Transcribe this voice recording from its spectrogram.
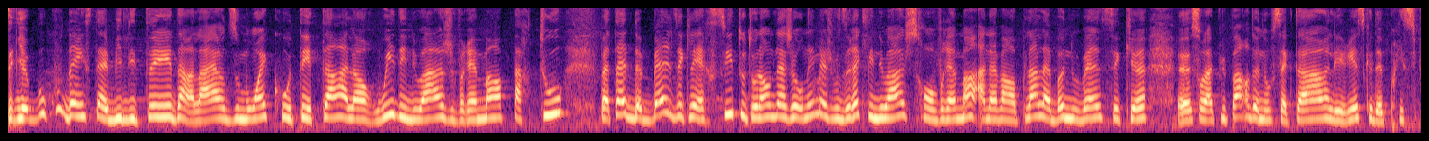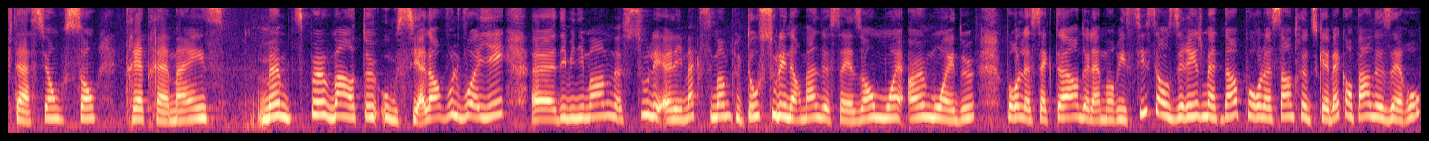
il y a beaucoup d'instabilité dans l'air, du moins côté temps. Alors oui, des nuages vraiment partout, peut-être de belles éclaircies tout au long de la journée, mais je vous dirais que les nuages seront vraiment en avant-plan. La bonne nouvelle, c'est que euh, sur la plupart de nos secteurs, les risques de précipitation sont très, très minces mais un petit peu venteux aussi. Alors, vous le voyez, euh, des minimums sous les, euh, les maximums plutôt sous les normales de saison, moins 1, moins 2 pour le secteur de la Mauricie. Si on se dirige maintenant pour le centre du Québec, on parle de zéro.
